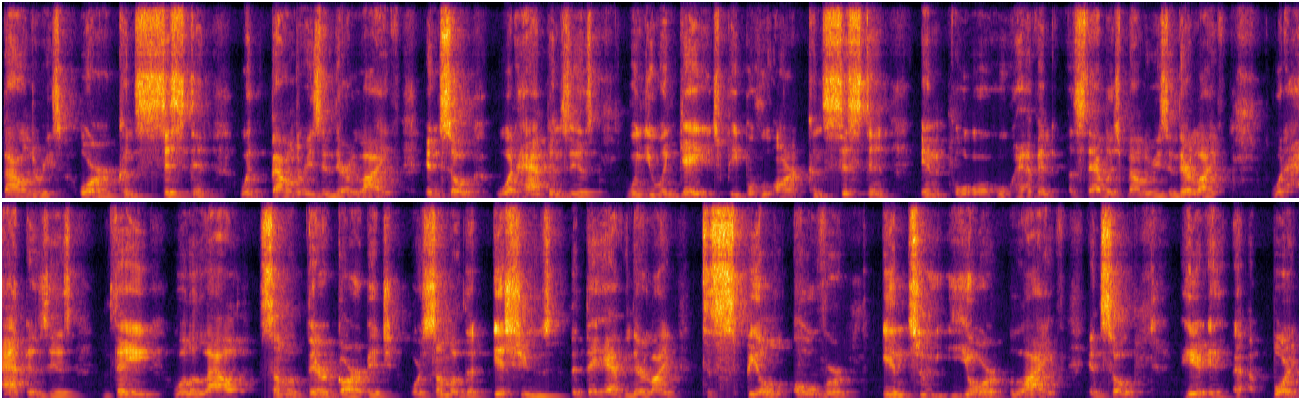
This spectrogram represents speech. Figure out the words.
boundaries or are consistent with boundaries in their life. And so what happens is when you engage people who aren't consistent in or, or, who haven't established boundaries in their life, what happens is they will allow some of their garbage or some of the issues that they have in their life to spill over into your life. And so here, uh, boy,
